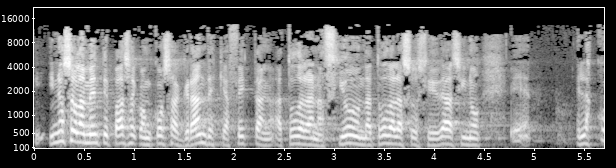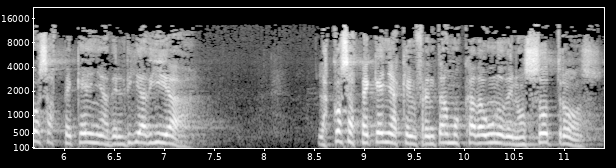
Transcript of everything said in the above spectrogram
Y no solamente pasa con cosas grandes que afectan a toda la nación, a toda la sociedad, sino en las cosas pequeñas del día a día, las cosas pequeñas que enfrentamos cada uno de nosotros,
